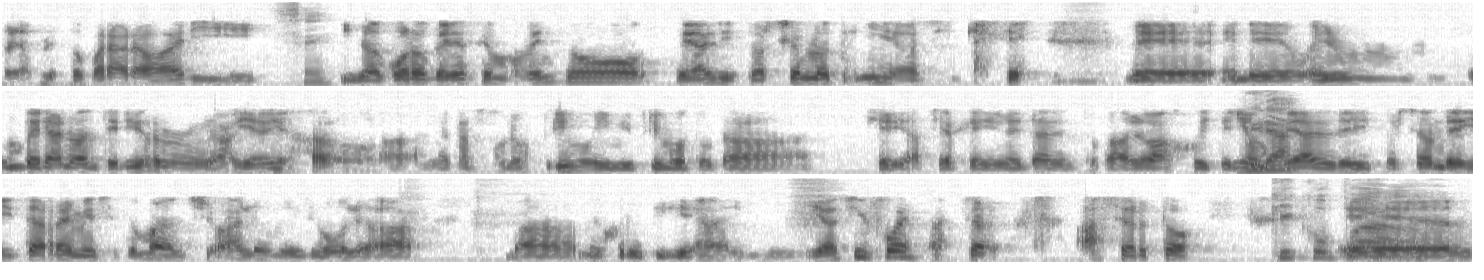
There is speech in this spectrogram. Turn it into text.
me la prestó para grabar y, y, me acuerdo que en ese momento pedal distorsión no tenía, así que en, un, verano anterior había viajado a la casa de unos primos y mi primo tocaba que hacía heavy metal, tocaba el bajo y tenía un pedal de distorsión de guitarra y me dice, toma, llévalo, me dice, vos le va, va mejor utilidad. Y, así fue, acertó. Qué copado. Eh,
